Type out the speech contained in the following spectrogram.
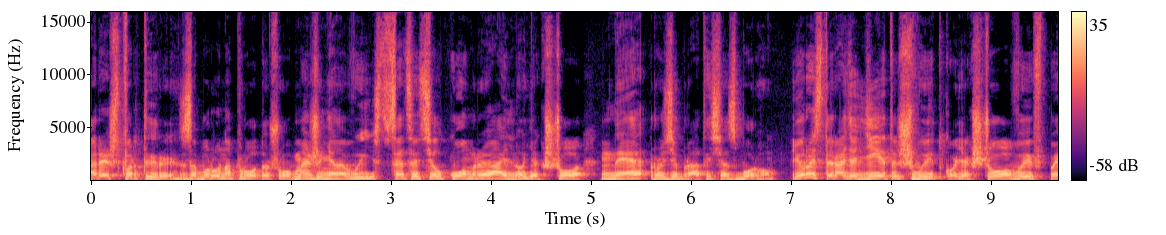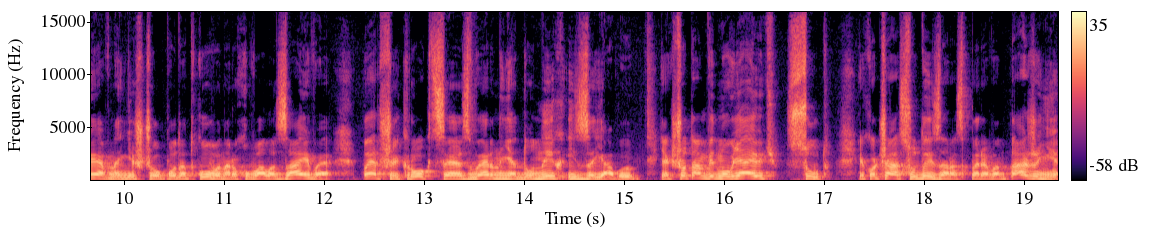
Арешт квартири, заборона продажу, обмеження на виїзд все це цілком реально, якщо не розібратися з боргом. Юристи радять діяти швидко. Якщо ви впевнені, що податкова нарахувала зайве, перший крок це звернення до них із заявою. Якщо там відмовляють суд. І хоча суди зараз перевантажені,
